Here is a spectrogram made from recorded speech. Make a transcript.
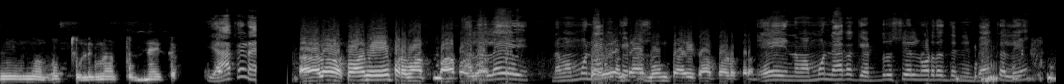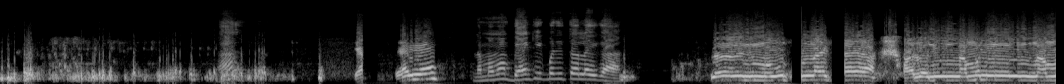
ಸುಳಿಗ್ ತುಳಿಗ್ ನಾ ಪುಣ್ಯ ಯಾಕಣ್ಣ ಹಲೋ ಸ್ವಾಮಿ ಪರಮಾತ್ಮ ಅಲ್ಲಲ್ಲೇ ನಮ್ಮ ಅಮ್ಮನ ಯಾಕೆ ಕೆಟ್ಟ ಭೂಮಿ ತಾಯಿ ಕಾಪಾಡುತ್ತಾರ ಏಯ್ ನಮ್ಮ ಅಮ್ಮನ ಯಾಕೆ ಕೆಟ್ಟ ದೃಷ್ಟಿಯಲ್ಲಿ ನೋಡ್ದಂತೆ ನಿನ್ ಬ್ಯಾಂಕಲ್ಲಿ? ಆ? ಯಾರಿಗೆ? ನಮ್ಮಮ್ಮ ಬ್ಯಾಂಕಿಗೆ ಬಂದಿತ್ತಲ್ಲ ಈಗ? ನಿಮ್ಮ ತುಳ್ಳಾಗ ಅದು ನಿಮ್ ನಮ್ಮ ನಿಮ್ ನಮ್ಮ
